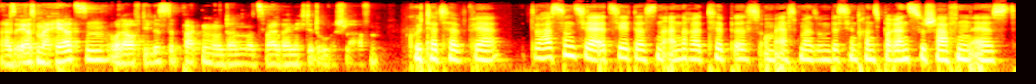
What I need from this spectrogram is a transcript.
Also erstmal Herzen oder auf die Liste packen und dann mal zwei, drei Nächte drüber schlafen. Guter Tipp, ja. Du hast uns ja erzählt, dass ein anderer Tipp ist, um erstmal so ein bisschen Transparenz zu schaffen, ist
